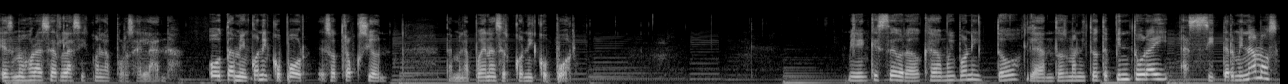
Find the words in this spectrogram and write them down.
es mejor hacerla así con la porcelana. O también con icopor es otra opción. También la pueden hacer con icopor Miren que este dorado queda muy bonito, le dan dos manitos de pintura y así terminamos.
